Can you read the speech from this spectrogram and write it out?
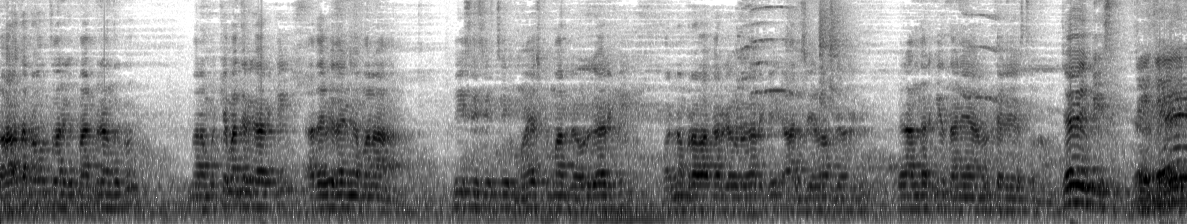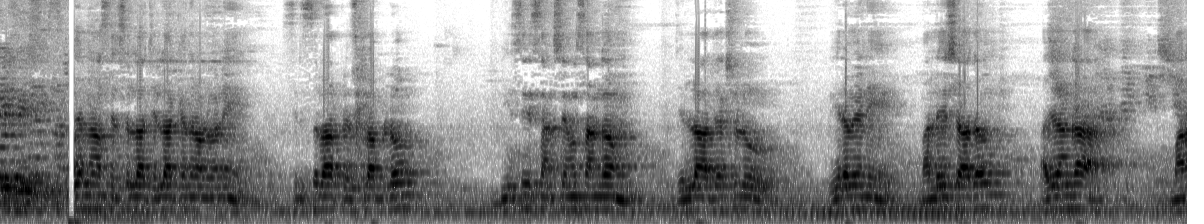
భారత ప్రభుత్వానికి పంపినందుకు మన ముఖ్యమంత్రి గారికి అదేవిధంగా మన పిసిసి చీఫ్ మహేష్ కుమార్ గౌడ్ గారికి పొన్నం ప్రభాకర్ గౌడ్ గారికి ఆర్ శ్రీనివాస్ గారికి వీరందరికీ ధన్యవాదాలు తెలియజేస్తున్నాం. జై బీసీ. సిరిసిల్ల జిల్లా కేంద్రంలోని సిరిసిల ప్రెస్ క్లబ్లో బీసీ సంక్షేమ సంఘం జిల్లా అధ్యక్షులు వీరవేణి మల్లేష్ యాదవ్ అదేవిధంగా మన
